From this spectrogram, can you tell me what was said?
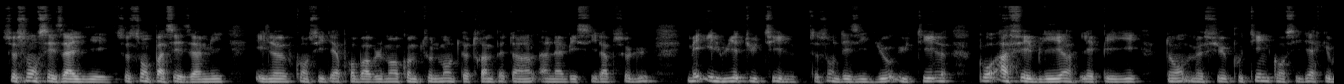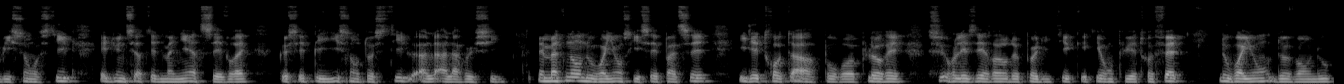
Ce sont ses alliés, ce ne sont pas ses amis. Il considère probablement, comme tout le monde, que Trump est un imbécile absolu, mais il lui est utile. Ce sont des idiots utiles pour affaiblir les pays dont M. Poutine considère qu'ils lui sont hostiles, et d'une certaine manière, c'est vrai que ces pays sont hostiles à, la Russie. Mais maintenant, nous voyons ce qui s'est passé. Il est trop tard pour euh, pleurer sur les erreurs de politique qui ont pu être faites. Nous voyons devant nous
